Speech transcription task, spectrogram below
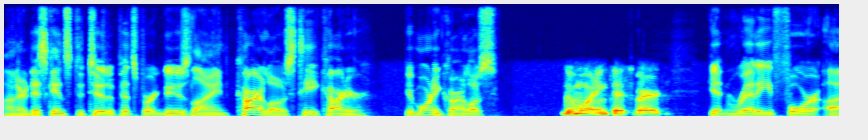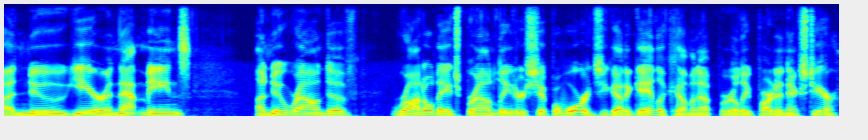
on our Disc Institute of Pittsburgh Newsline, Carlos T. Carter. Good morning, Carlos. Good morning, Pittsburgh. Getting ready for a new year, and that means a new round of Ronald H. Brown Leadership Awards. You got a gala coming up early part of next year.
